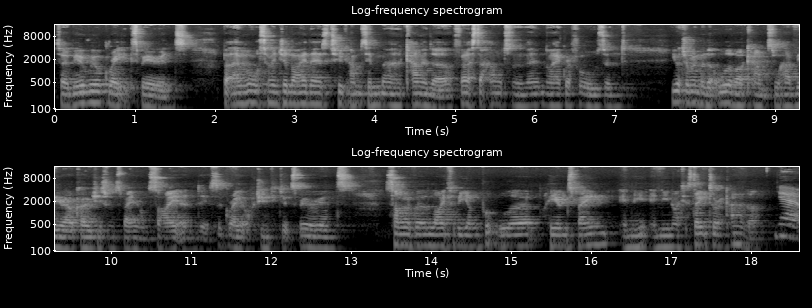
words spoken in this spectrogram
so it'll be a real great experience. But um, also in July, there's two camps in uh, Canada. First at Hamilton and then Niagara Falls, and you got to remember that all of our camps will have VRL coaches from Spain on site, and it's a great opportunity to experience some of the life of a young footballer here in Spain, in the in the United States, or in Canada. Yeah,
